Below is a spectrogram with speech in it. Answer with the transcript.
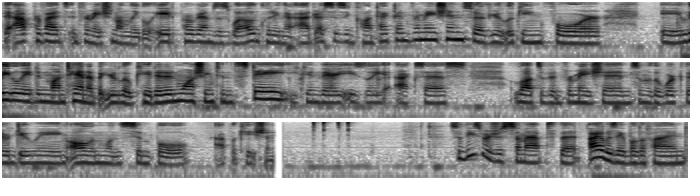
The app provides information on legal aid programs as well, including their addresses and contact information. So if you're looking for a legal aid in Montana, but you're located in Washington State, you can very easily access lots of information, some of the work they're doing, all in one simple application. So these were just some apps that I was able to find.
